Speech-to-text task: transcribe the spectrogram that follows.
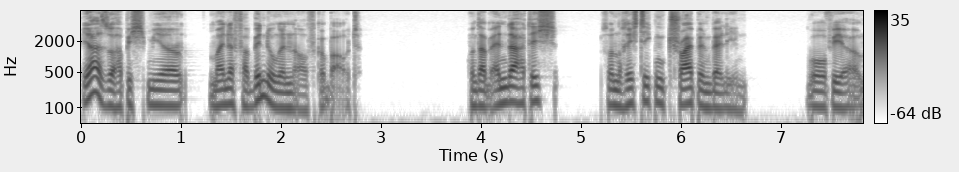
ja, so habe ich mir meine Verbindungen aufgebaut. Und am Ende hatte ich so einen richtigen Tribe in Berlin, wo wir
